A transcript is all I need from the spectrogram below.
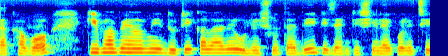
দেখাবো। কীভাবে আমি দুটি কালারে উলের সুতা দিয়ে ডিজাইনটি সেলাই করেছি?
